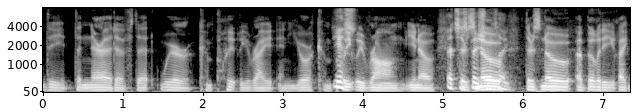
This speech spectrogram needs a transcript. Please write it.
the the narrative that we're completely right and you're completely wrong you know It's there's no thing. there's no ability like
